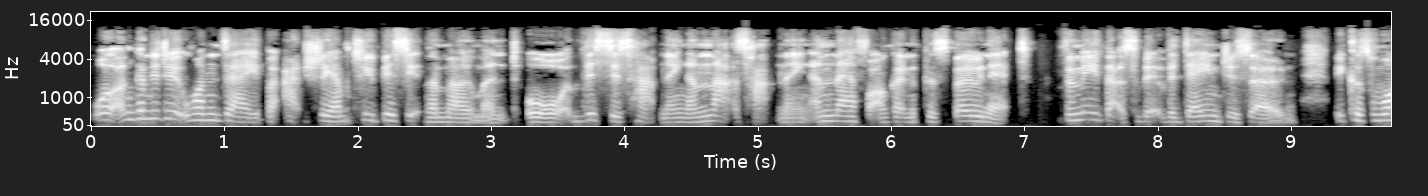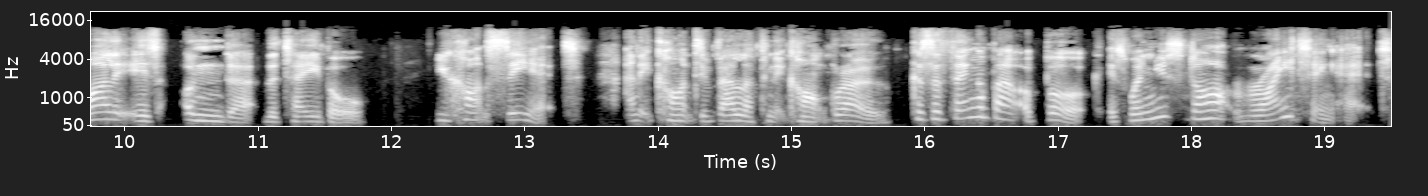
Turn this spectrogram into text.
well, I'm going to do it one day, but actually I'm too busy at the moment, or this is happening and that's happening, and therefore I'm going to postpone it. For me, that's a bit of a danger zone because while it is under the table, you can't see it and it can't develop and it can't grow. Because the thing about a book is when you start writing it,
